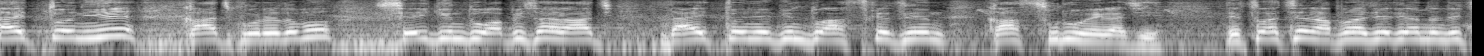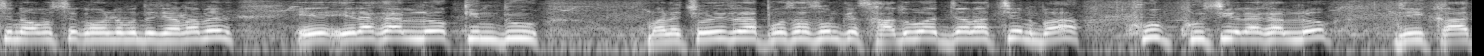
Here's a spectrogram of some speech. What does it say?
দায়িত্ব নিয়ে কাজ করে দেবো। সেই কিন্তু অফিসার আজ দায়িত্ব নিয়ে কিন্তু আজকে কাজ শুরু হয়ে গেছে। দেখতে পাচ্ছেন, আপনারা যে যেখানে দেখছেন, অবশ্যই কমেন্টের মধ্যে জানাবেন। এলাকার লোক কিন্তু মানে চরিত্রা প্রশাসনকে সাধুবাদ জানাচ্ছেন বা খুব খুশি এলাকার লোক যে কাজ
